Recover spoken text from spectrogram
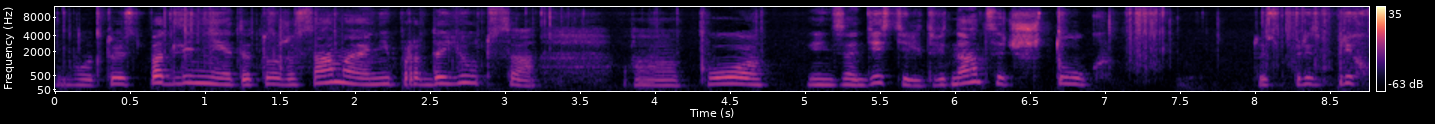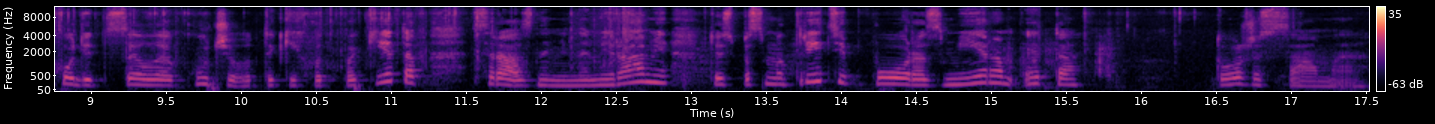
Вот, то есть по длине это то же самое, они продаются а, по я не знаю, 10 или 12 штук. То есть при, приходит целая куча вот таких вот пакетов с разными номерами. То есть посмотрите по размерам, это то же самое.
